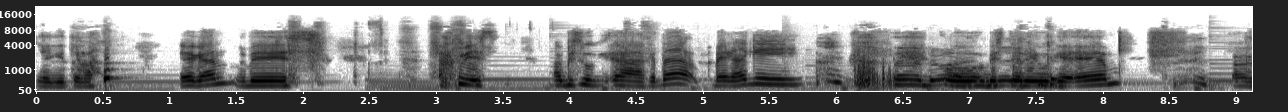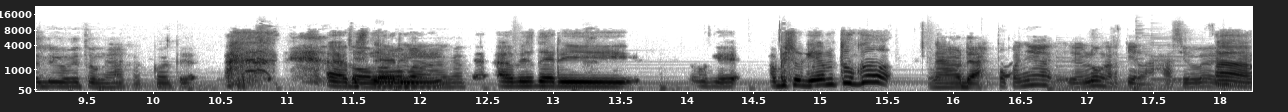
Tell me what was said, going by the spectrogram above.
ya gitulah. Ya kan? Habis habis habis ya kita baik lagi. aduh Oh, habis dari. UGM, aduh itu ngakak ya habis dari habis dari UG, habis UGM tuh gue nah udah pokoknya ya lu ngerti lah hasilnya ah,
